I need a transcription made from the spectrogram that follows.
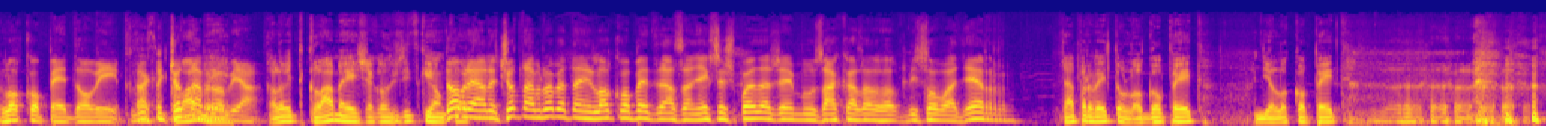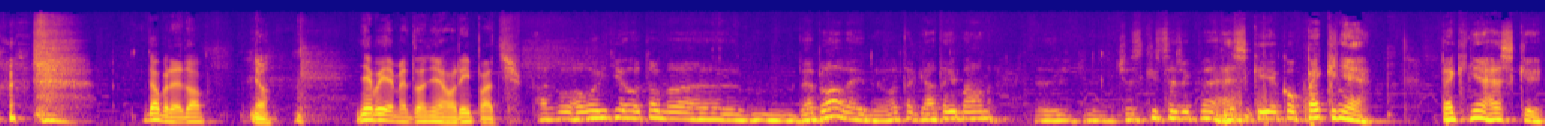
lokopédovi. Tak čo tam klame. robia? Ale veď klameš, ako vždycky on Dobre, ale čo tam robia ten lokopéd? A sa nechceš povedať, že mu zakázal vyslovať R? Za prvé je to logopéd, nie lokopéd. Dobre, no. No. Nebudeme do neho rýpať. Ako hovoríte o tom e, Beblavej, no, tak já tady mám, e, česky se řekne hezky jako pekně. Pekně hezky.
